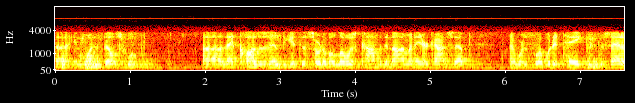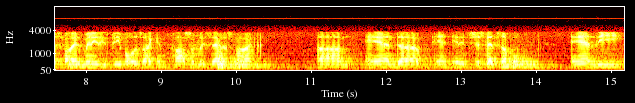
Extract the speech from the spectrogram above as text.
uh, in one fell swoop uh, that causes them to get the sort of a lowest common denominator concept in other words, what would it take to satisfy as many of these people as I can possibly satisfy? Um, and, uh, and and it's just that simple. And the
